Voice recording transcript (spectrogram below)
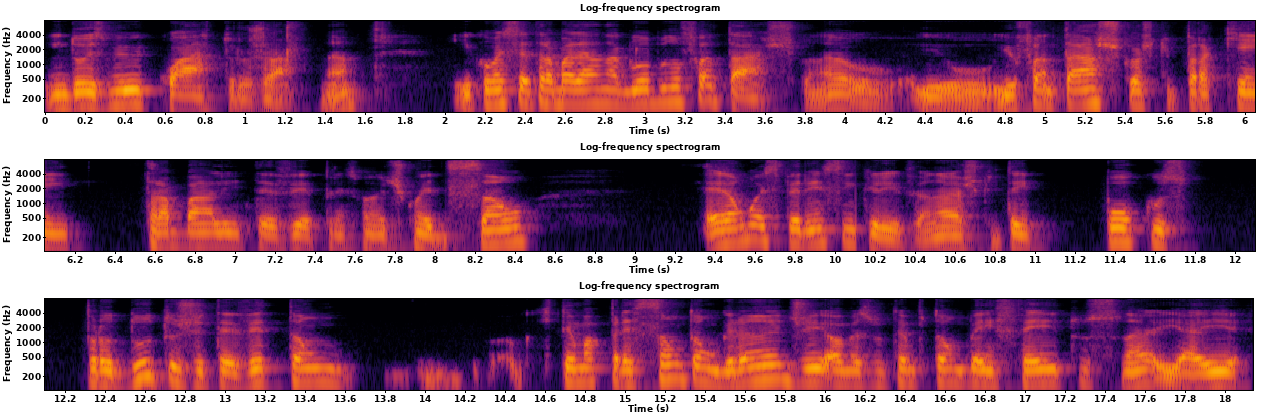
em 2004 já, né? E comecei a trabalhar na Globo no Fantástico, né? O, e, o, e o Fantástico, acho que para quem trabalha em TV, principalmente com edição, é uma experiência incrível, né? Acho que tem poucos produtos de TV tão que tem uma pressão tão grande e ao mesmo tempo tão bem feitos, né? E aí,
